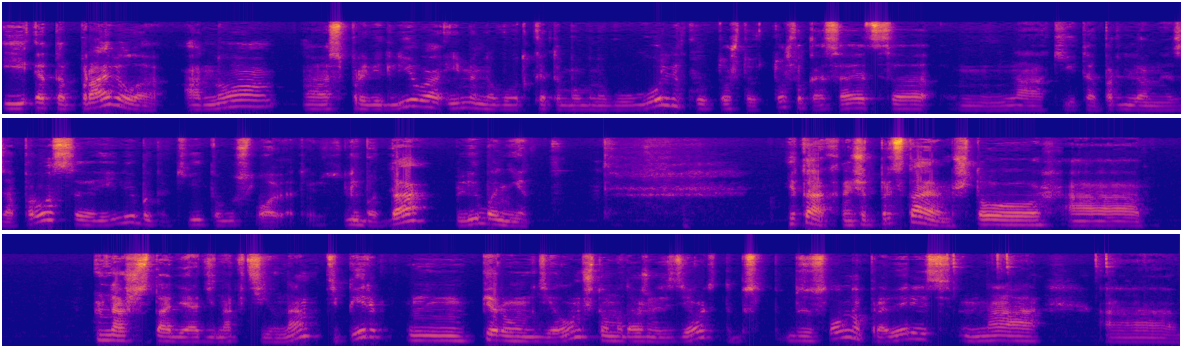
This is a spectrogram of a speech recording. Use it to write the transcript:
И это правило, оно э, справедливо именно вот к этому многоугольнику, то, что, то, что касается на какие-то определенные запросы, либо какие-то условия. То есть либо да, либо нет. Итак, значит, представим, что а, наша стадия 1 активна. Теперь первым делом, что мы должны сделать, это, безусловно, проверить на а,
